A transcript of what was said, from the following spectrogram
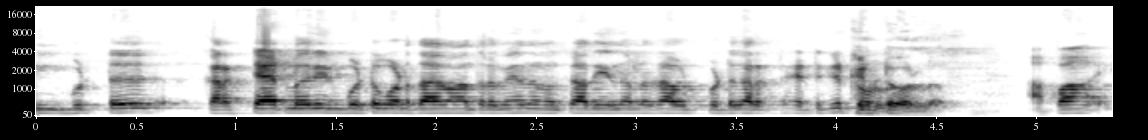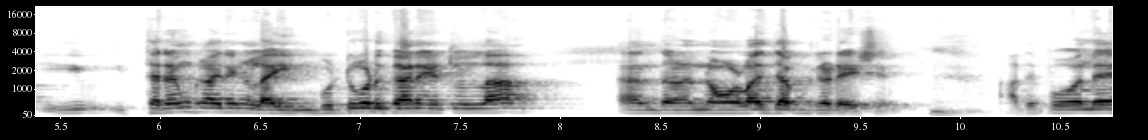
ഇൻപുട്ട് കറക്റ്റ് ആയിട്ടുള്ള ഒരു ഇൻപുട്ട് കൊടുത്താൽ മാത്രമേ നമുക്ക് അതിൽ നിന്നുള്ളൊരു ഔട്ട്പുട്ട് കറക്റ്റ് ആയിട്ട് കിട്ടുള്ളൂ. അപ്പോൾ ഈ ഇത്തരം കാര്യങ്ങൾ ഇൻപുട്ട് കൊടുക്കാനായിട്ടുള്ള എന്താണ് നോളജ് അപ്ഗ്രഡേഷൻ അതുപോലെ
